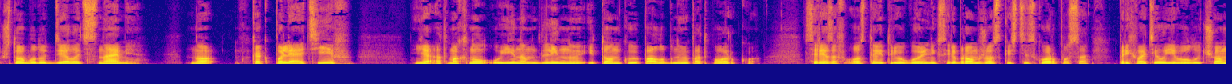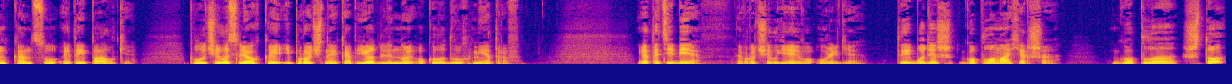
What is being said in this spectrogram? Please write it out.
«Что будут делать с нами? Но, как паллиатив...» Я отмахнул уином длинную и тонкую палубную подпорку срезав острый треугольник с ребром жесткости с корпуса, прихватил его лучом к концу этой палки. Получилось легкое и прочное копье длиной около двух метров. «Это тебе», — вручил я его Ольге. «Ты будешь гопломахерша». «Гопло... что?»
